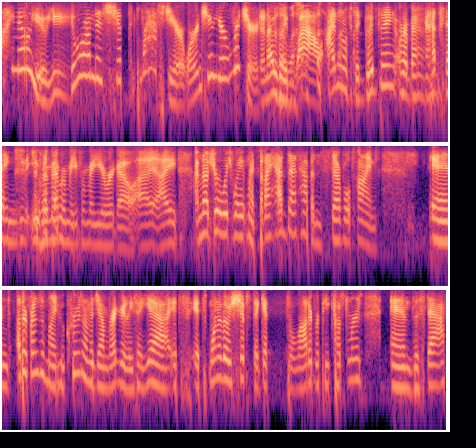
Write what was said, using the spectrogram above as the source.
I know you. You you were on this ship last year, weren't you? You're Richard. And I was like, oh, wow. I don't know if it's a good thing or a bad thing that you remember me from a year ago. I, I I'm not sure which way it went, but I had that happen several times. And other friends of mine who cruise on the Gem regularly say, yeah, it's it's one of those ships that gets a lot of repeat customers, and the staff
